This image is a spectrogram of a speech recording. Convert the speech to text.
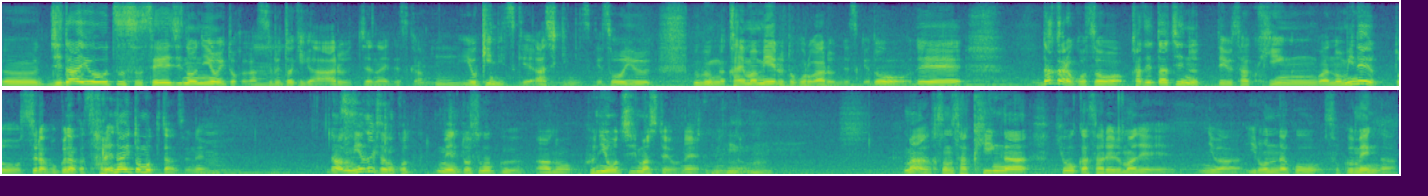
うん時代を映す政治の匂いとかがする時があるじゃないですか、良きにつけ悪しきにつけ。そういう部分が垣間見えるところがあるんですけどでだからこそ「風立ちぬ」っていう作品はノミネートすら僕なんかされないと思ってたんですよね。だからあの宮崎さんのコメントすごくあの腑に落ちましたよねみんな。うんまあその作品が評価されるまでにはいろんなこう側面が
